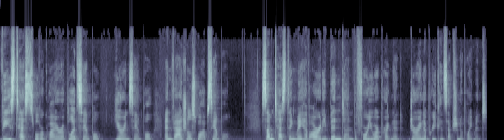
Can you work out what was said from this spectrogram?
These tests will require a blood sample, urine sample, and vaginal swab sample. Some testing may have already been done before you are pregnant during a preconception appointment.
